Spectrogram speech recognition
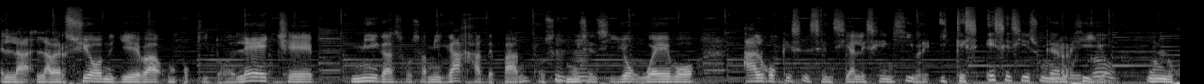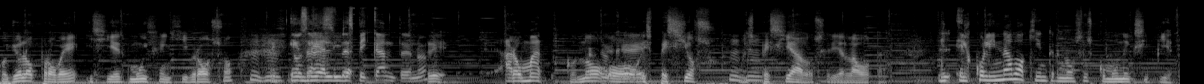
la, la versión lleva un poquito de leche, migas, o sea, migajas de pan, sea, es muy sencillo, huevo, algo que es esencial es jengibre y que es- ese sí es un Qué lujillo, rico. un lujo. Yo lo probé y sí es muy jengibroso, Ujú. En o sea, es- realidad- es, picante, ¿no? eh, aromático, ¿no? O especioso, o especiado sería la otra. El, el colinado aquí entre nos es como un excipiente.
